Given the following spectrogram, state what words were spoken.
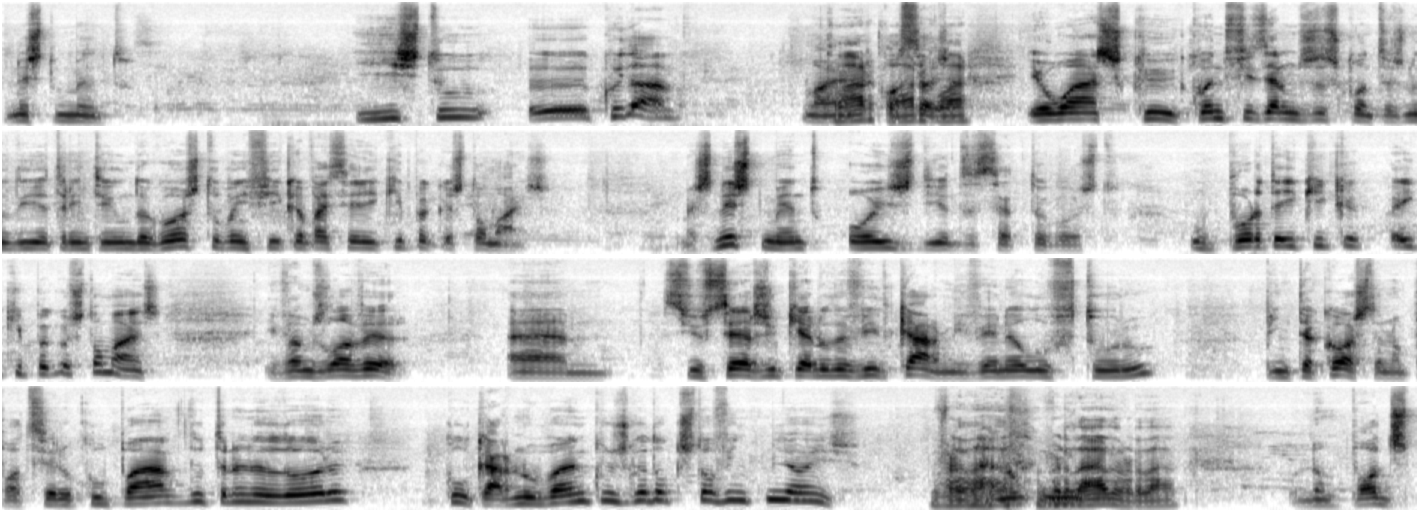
neste momento. E isto, uh, cuidado. É? Claro, claro, seja, claro. Eu acho que quando fizermos as contas no dia 31 de agosto, o Benfica vai ser a equipa que gastou mais. Mas neste momento, hoje, dia 17 de agosto, o Porto é a equipa, a equipa que gastou mais. E vamos lá ver. Um, se o Sérgio quer o David Carmo e vê nele o futuro, Pinta Costa não pode ser o culpado do treinador colocar no banco um jogador que custou 20 milhões. Verdade, não, verdade, verdade. Não podes,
